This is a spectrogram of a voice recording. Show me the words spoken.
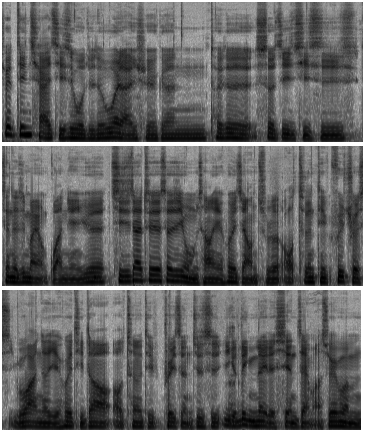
所以听起来，其实我觉得未来学跟推特设计其实真的是蛮有关联。因为其实，在推特设计，我们常常也会讲，除了 alternative features 以外呢，也会提到 alternative present，就是一个另类的现在嘛。所以我们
